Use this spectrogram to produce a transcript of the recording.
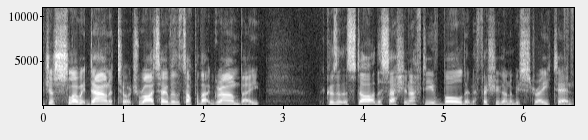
just slow it down a touch right over the top of that ground bait because at the start of the session, after you've balled it, the fish are going to be straight in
